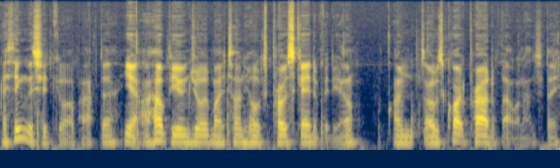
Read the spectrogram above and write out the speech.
I think this should go up after. Yeah, I hope you enjoyed my Tony Hawk's Pro Skater video. I'm I was quite proud of that one actually.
